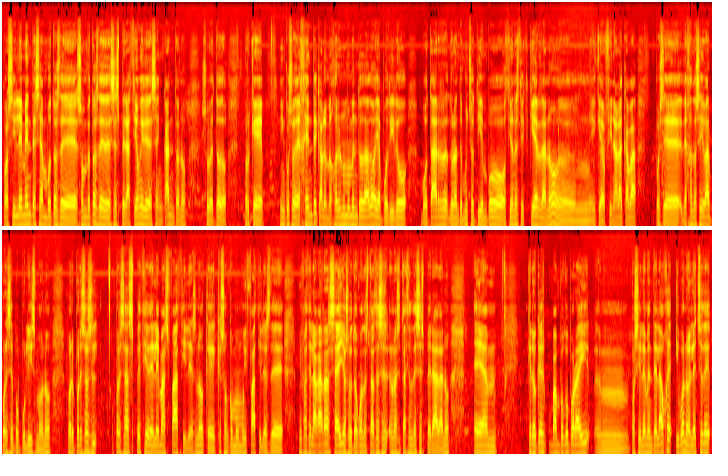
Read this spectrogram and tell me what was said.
posiblemente sean votos de, son votos de desesperación y de desencanto, ¿no? Sobre todo, porque incluso de gente que a lo mejor en un momento dado haya podido votar durante mucho tiempo opciones de izquierda, ¿no? Y que al final acaba pues eh, dejándose llevar por ese populismo, ¿no? Por, por, esos, por esa especie de lemas fáciles, ¿no? Que, que, son como muy fáciles de, muy fácil agarrarse a ellos, sobre todo cuando estás en una situación desesperada, ¿no? Em, creo que va un poco por ahí em, posiblemente el auge. Y bueno, el hecho de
